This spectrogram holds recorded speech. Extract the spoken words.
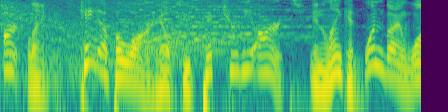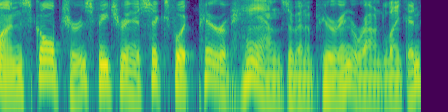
ArtLink. KFOR helps you picture the arts in Lincoln. One by one, sculptures featuring a six foot pair of hands have been appearing around Lincoln.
